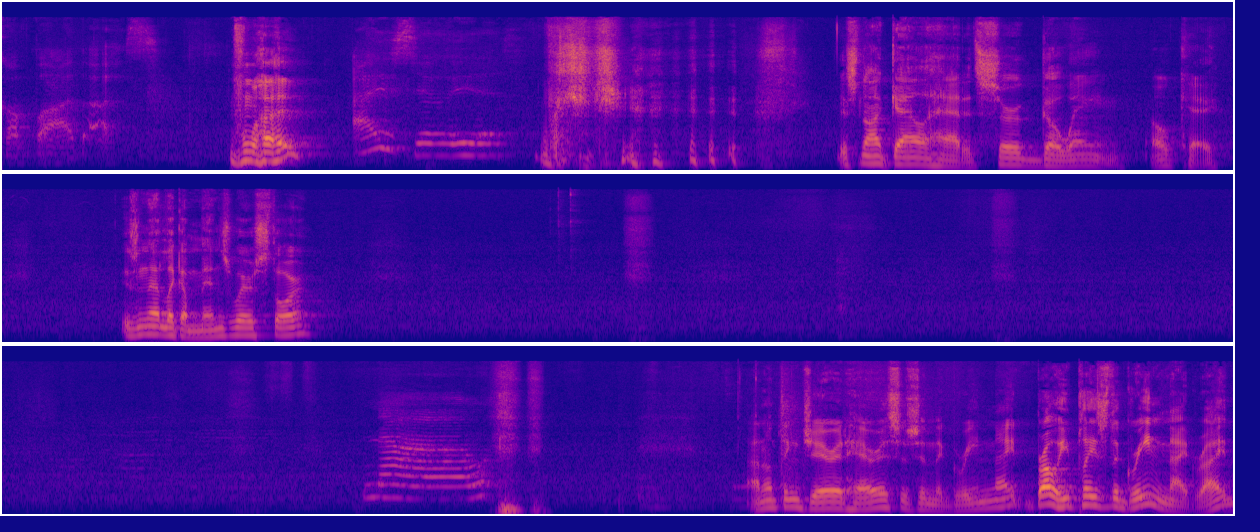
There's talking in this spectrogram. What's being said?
Cabanas. What? It's not Galahad, it's Sir Gawain. Okay. Isn't that like a menswear store? No. I don't think Jared Harris is in the Green Knight. Bro, he plays the Green Knight, right?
